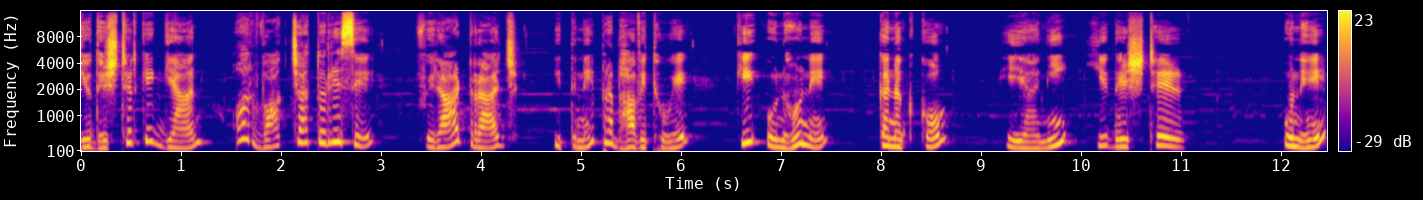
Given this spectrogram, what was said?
युधिष्ठिर के ज्ञान और वाक्चातुर्य से विराट राज इतने प्रभावित हुए कि उन्होंने कनक को, यानी युधिष्ठिर उन्हें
